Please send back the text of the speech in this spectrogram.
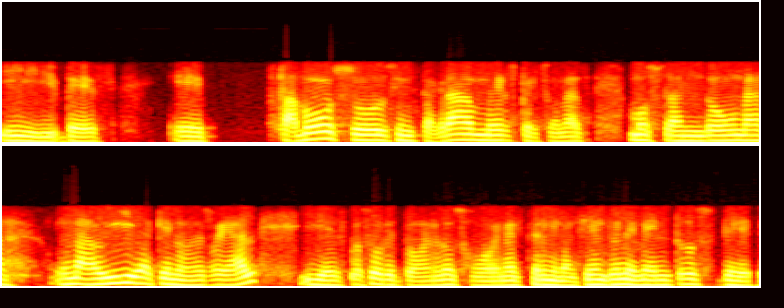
y ves eh, famosos, Instagramers, personas mostrando una, una vida que no es real y esto sobre todo en los jóvenes terminan siendo elementos de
